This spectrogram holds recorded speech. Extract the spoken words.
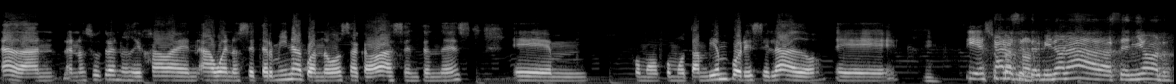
nada, a nosotras nos dejaba en, ah, bueno, se termina cuando vos acabás, ¿entendés? Em, como, como también por ese lado. Eh, sí, eso no se terminó nada, señor.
